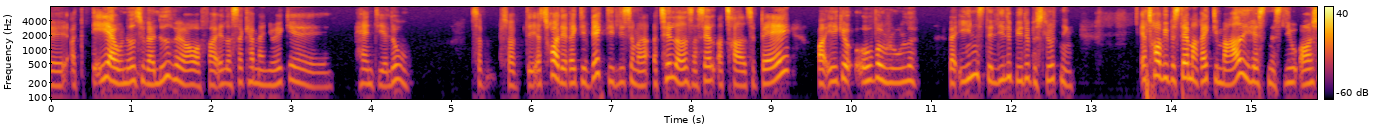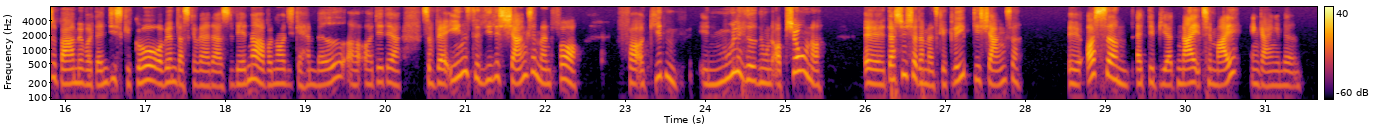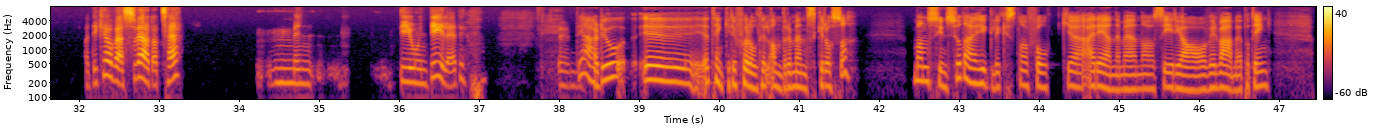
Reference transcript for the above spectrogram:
Øh, og det er jeg jo nødt til at være lydhør over for, ellers så kan man jo ikke øh, have en dialog. Så, så det, jeg tror, det er rigtig vigtigt ligesom at, at tillade sig selv at træde tilbage, og ikke overrule hver eneste lille bitte beslutning. Jeg tror, vi bestemmer rigtig meget i hestenes liv, også bare med, hvordan de skal gå, og hvem der skal være deres venner, og hvornår de skal have mad, og, og det der. Så hver eneste lille chance, man får for at give dem en mulighed, nogle optioner, øh, der synes jeg, at man skal gribe de chancer. Øh, også selvom, at det bliver et nej til mig en gang imellem. Og det kan jo være svært at tage, men det er jo en del af det. Det er det jo, eh, jeg tenker i forhold til andre mennesker også. Man syns jo det er hyggeligst når folk eh, er enige med en og sier ja og vil være med på ting.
